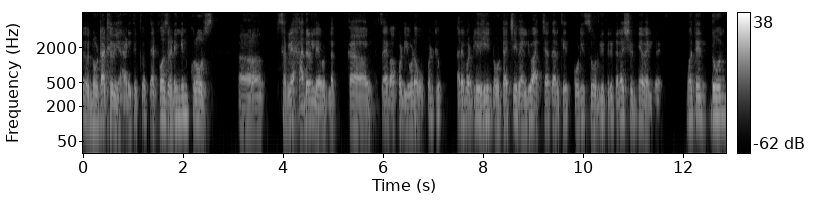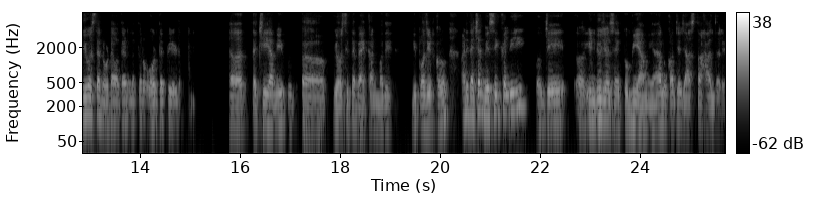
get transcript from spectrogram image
नोटा ठेवूया" आणि ते that was running in crores. सगळे हादरले. म्हटलं, साहेब आपण एवढं ओपन ठेवू?" अरे म्हटली, "ही नोटाची व्हॅल्यू आजच्या तारखेत कोणी चोरली तरी त्याला शून्य व्हॅल्यू आहे." मग ते दोन दिवस त्या नोटा होत्या आणि नंतर ओव्हर द पिरियड त्याची आम्ही व्यवस्थित त्या बँकांमध्ये डिपॉझिट करून आणि त्याच्यात बेसिकली जे इंडिव्हिज्युअल्स आहेत, तुम्ही, आम्ही या लोकांचे जास्त हाल झाले.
